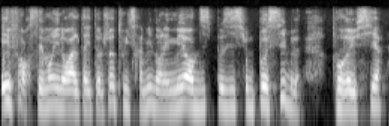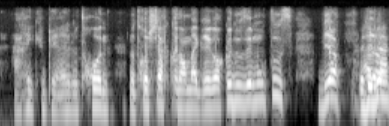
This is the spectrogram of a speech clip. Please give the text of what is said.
et forcément, il aura le title shot où il sera mis dans les meilleures dispositions possibles pour réussir à récupérer le trône. Notre cher Conor McGregor que nous aimons tous. Bien. J'ai Alors- vu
